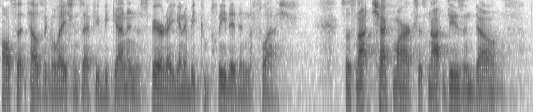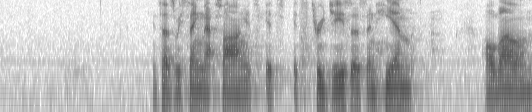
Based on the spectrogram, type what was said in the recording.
Paul tells the Galatians that if you've begun in the Spirit, are you going to be completed in the flesh? So it's not check marks, it's not do's and don'ts. It's as we sing that song, it's, it's, it's through Jesus and Him alone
